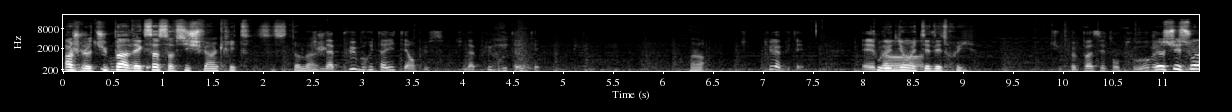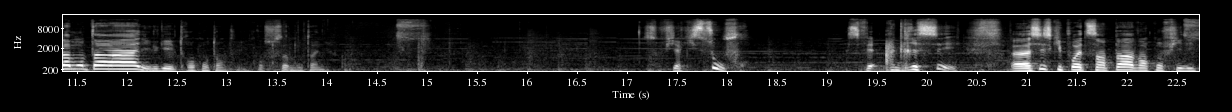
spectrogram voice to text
Ah, tu je le tue pas avec ça, sauf si je fais un crit. Ça, c'est Tu dommage. n'as plus brutalité en plus. Tu n'as plus brutalité. Voilà. Tu, tu l'as buté. Et Tous les ben, nids ont été détruits. Tu peux passer ton tour. Je et suis sous la montagne Le gars, il est trop content. Il court sous sa montagne. Sophia qui souffre Elle se fait agresser euh, Si, ce qui pourrait être sympa avant qu'on finisse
